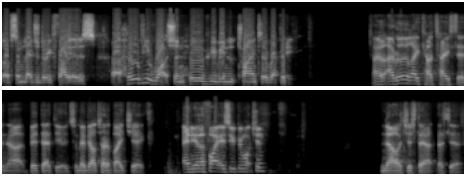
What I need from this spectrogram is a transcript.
of some legendary fighters. Uh, who have you watched and who have you been trying to replicate? I, I really liked how Tyson uh, bit that dude, so maybe I'll try to bite Jake. Any other fighters you've been watching? No, it's just that. That's it.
